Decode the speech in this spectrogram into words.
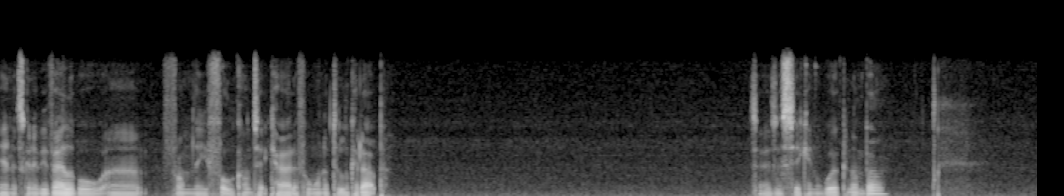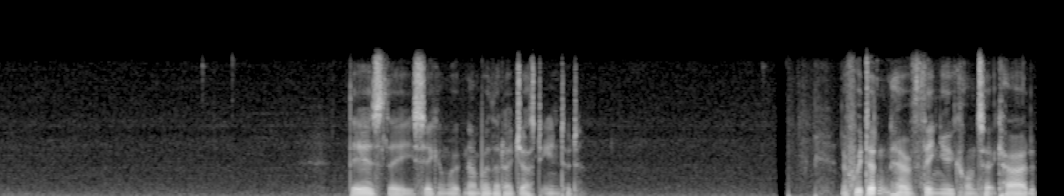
and it's going to be available uh, from the full contact card if I wanted to look it up. So there's a second work number. There's the second work number that I just entered. If we didn't have the new contact card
